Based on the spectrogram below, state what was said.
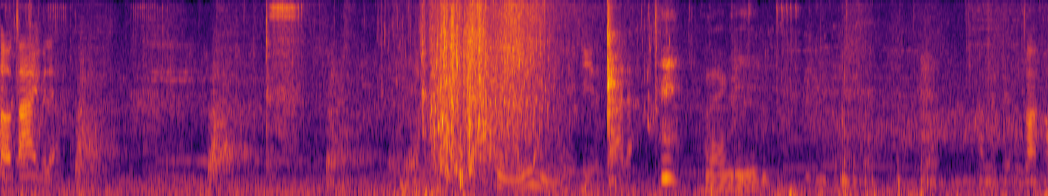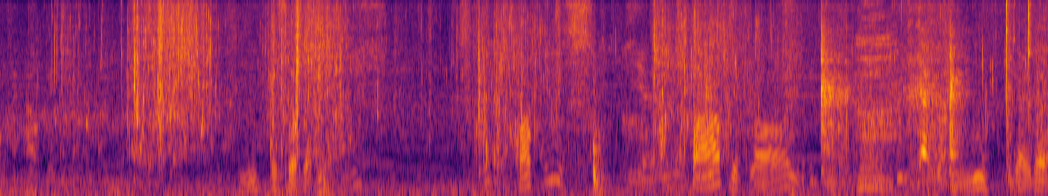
ข้าใต้ไปแล้วทีหนึ่งได้ละแรงดีทำหนึ่งเดี๋ยวผมลากคำสั่งเอาโอเคอืมสวยๆแบบนี้ปั๊บปั๊บเรียบร้อยอืมใหญ่ด้วย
